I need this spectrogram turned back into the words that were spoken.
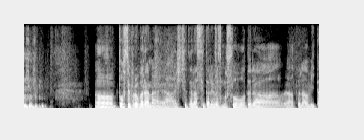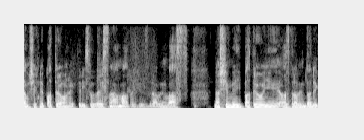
Uh, to si probereme. Já ještě teda si tady vezmu slovo, teda, já teda vítám všechny patrony, kteří jsou tady s náma, takže zdravím vás, naši milí patroni a zdravím tady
